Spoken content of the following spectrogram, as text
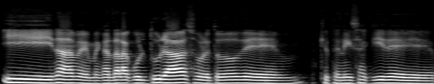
Y nada, me, me encanta la cultura, sobre todo de que tenéis aquí de,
